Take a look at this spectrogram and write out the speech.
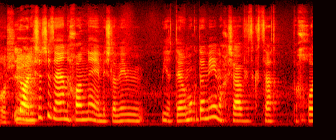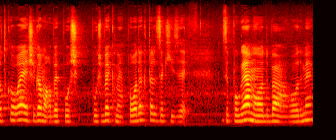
או ש... לא, אני חושבת שזה היה נכון אה, בשלבים יותר מוקדמים, עכשיו זה קצת פחות קורה, יש גם הרבה push, pushback מה product על זה, כי זה, זה פוגע מאוד ב roadmap,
